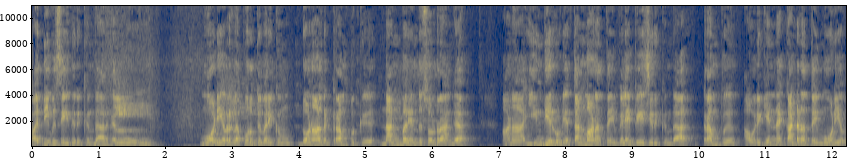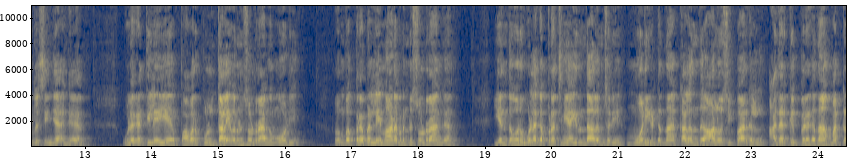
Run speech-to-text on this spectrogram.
பதிவு செய்திருக்கின்றார்கள். மோடி அவர்களை பொறுத்த வரைக்கும் டொனால்டு ட்ரம்ப்புக்கு நண்பர் என்று சொல்றாங்க. ஆனால் இந்தியர்களுடைய தன்மானத்தை விலை பேசியிருக்கின்றார் ட்ரம்ப். அவருக்கு என்ன கண்டனத்தை மோடி அவர்கள் செஞ்சாங்க? உலகத்திலேயே பவர்ஃபுல் தலைவர்னு சொல்றாங்க மோடி. ரொம்ப பிரபல்யமானவர் என்று சொல்றாங்க. எந்த ஒரு உலக பிரச்சனையாக இருந்தாலும் சரி மோடி கிட்ட தான் கலந்து ஆலோசிப்பார்கள். அதற்கு பிறகுதான் மற்ற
